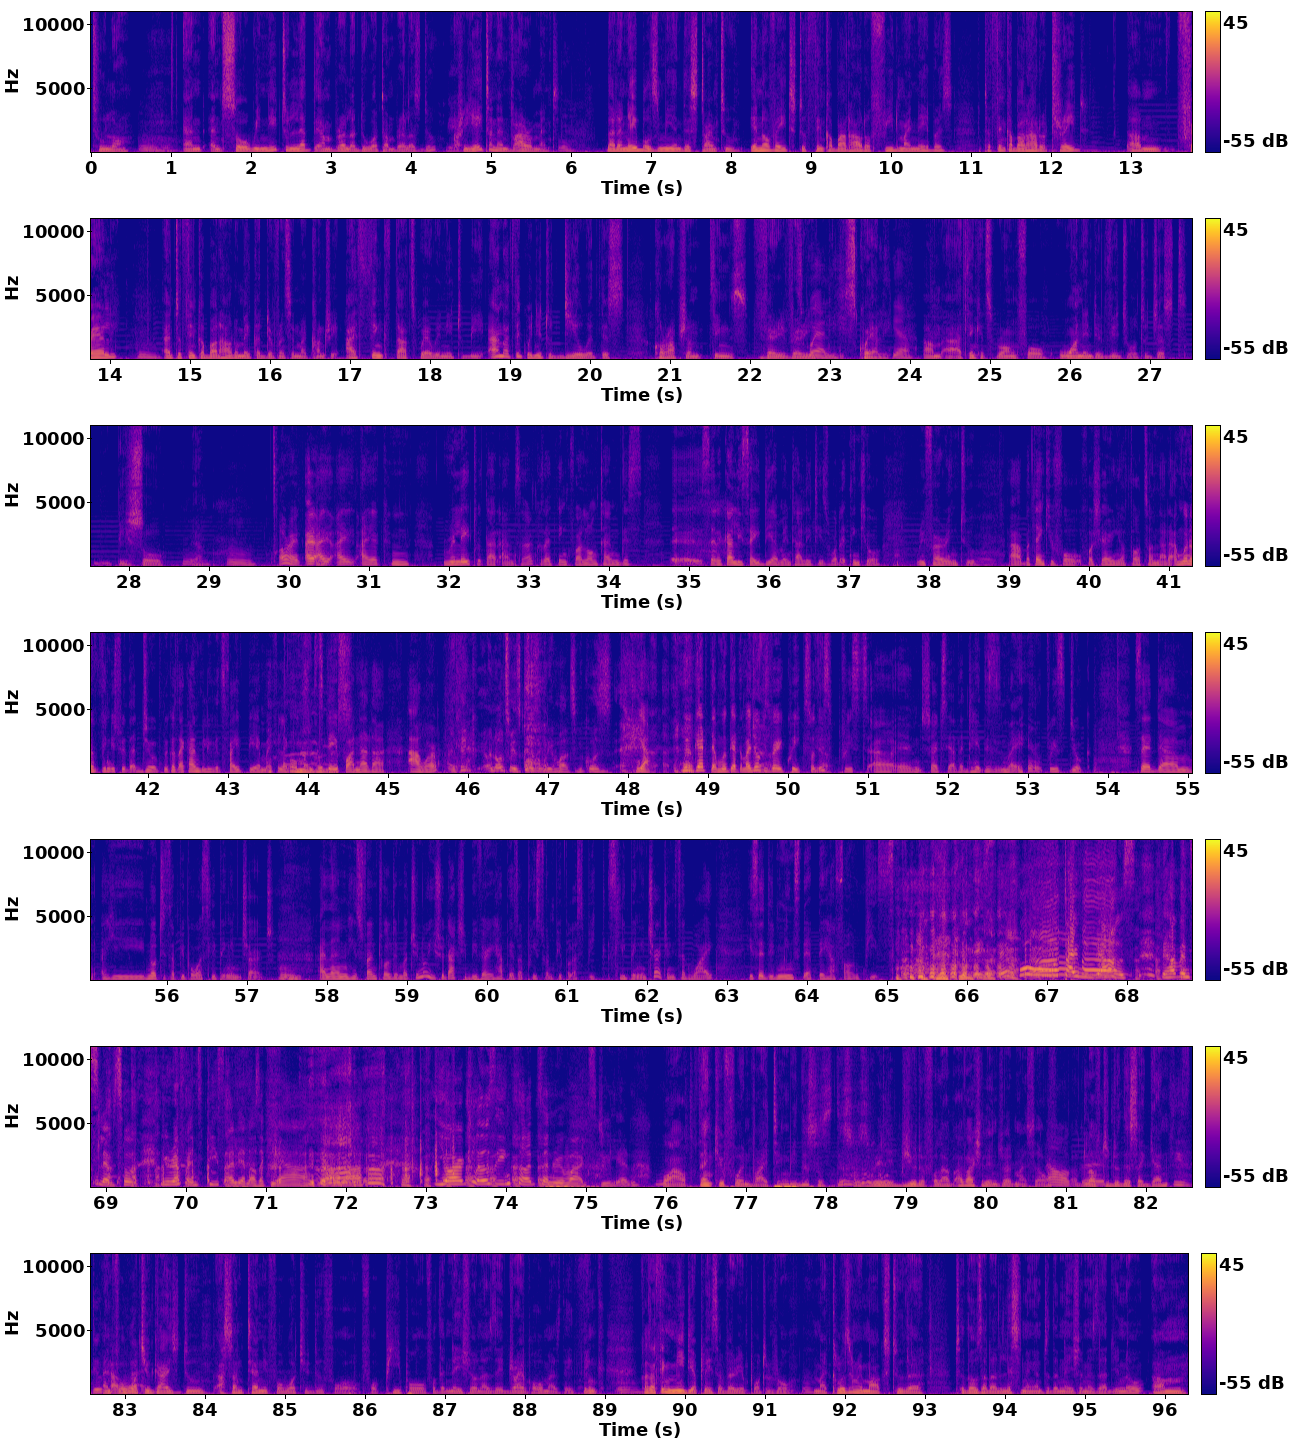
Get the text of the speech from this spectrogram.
too long. Mm-hmm. And, and so we need to let the umbrella do what umbrellas do Yeah. create an environment Yeah. that enables me in this time to innovate, to think about how to feed my neighbors, to think about how to trade um, fairly, and to think about how to make a difference in my country. I think that's where we need to be. And I think we need to deal with this corruption things very, very Squarely. squarely. Yeah. Um, I think it's wrong for one individual to just be so, yeah. Mm. All right. I, I, I, I can relate with that answer because I think for a long time this uh, Serikali's idea mentality is what I think you're referring to. Uh, but thank you for, for sharing your thoughts on that. I'm going to finish with a joke because I can't believe it's 5 p.m. I feel like Oh we should stay for another hour. I think, and also his closing remarks because Yeah, we'll get them. We'll get them. My joke is very quick. So this priest uh, in church the other day, this is my priest joke, said um, he noticed that people were sleeping in church, and then his friend told him, "But you know, you should actually be very happy as a priest when people are speak, sleeping in church." And he said, "Why?" He said, "It means that they have found peace. the whole time in their house, they haven't slept." So you referenced peace earlier, and I was like, "Yeah, yeah." bruh." Your closing thoughts and remarks, Julian. Wow! Thank you for inviting me. This was this was really beautiful. I've, I've actually enjoyed myself. Oh, I'd love to do this again. Please do and for what you guys do, Asanteni, for what you do for for people, for the nation as they drive home, as they think, Mm. because I think media plays a very important role. My closing remarks to the to those that are listening and to the nation is that you know um,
